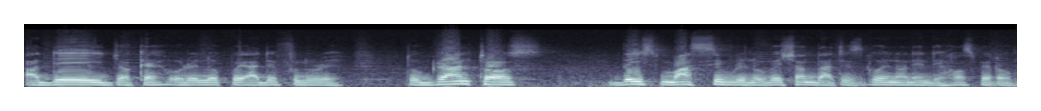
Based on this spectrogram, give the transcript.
Ade Joke Orelope Adefulire to grant us this massive renovation that is going on in the hospital.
